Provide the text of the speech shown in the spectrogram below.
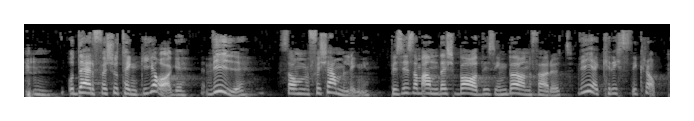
Och därför så tänker jag, vi som församling, precis som Anders bad i sin bön förut, vi är Kristi kropp.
